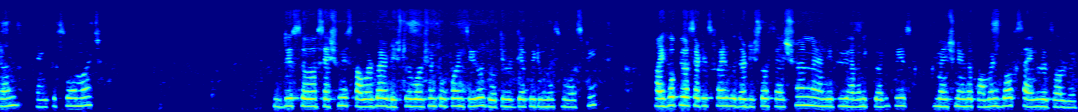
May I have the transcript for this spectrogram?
done. Thank you so much. This uh, session is covered by digital version 2.0 Jayoti Vidyapeeth University. I hope you are satisfied with the digital session and if you have any query, please mention in the comment box. I will resolve it.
